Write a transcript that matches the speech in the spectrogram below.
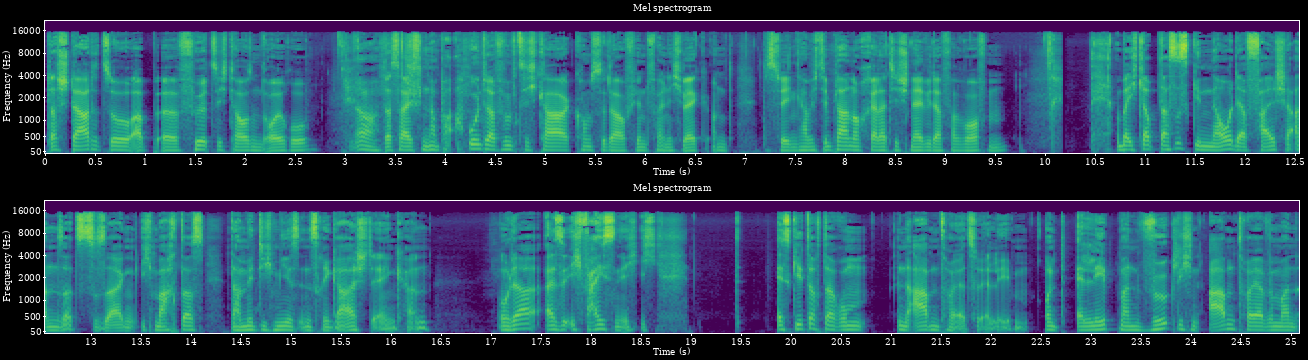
Das startet so ab äh, 40.000 Euro. Oh, das heißt, Schnapper. unter 50k kommst du da auf jeden Fall nicht weg. Und deswegen habe ich den Plan auch relativ schnell wieder verworfen. Aber ich glaube, das ist genau der falsche Ansatz zu sagen, ich mache das, damit ich mir es ins Regal stellen kann. Oder? Also ich weiß nicht. Ich, es geht doch darum, ein Abenteuer zu erleben. Und erlebt man wirklich ein Abenteuer, wenn man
